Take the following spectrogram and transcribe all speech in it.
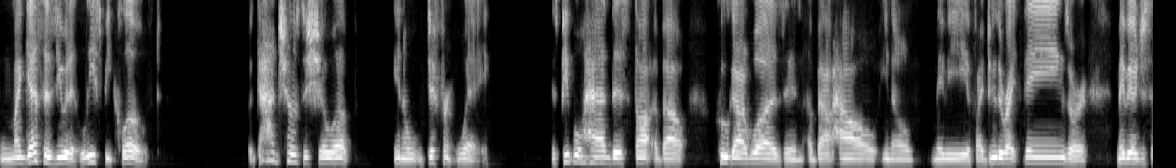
My guess is you would at least be clothed. But God chose to show up in a different way. As people had this thought about who God was and about how, you know, maybe if I do the right things or maybe I just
